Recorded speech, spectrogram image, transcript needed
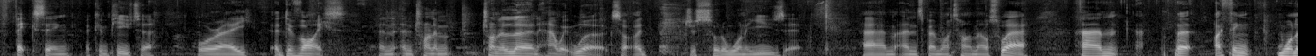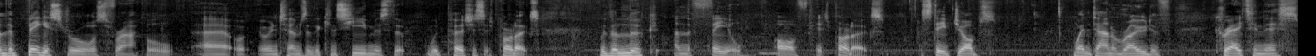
fixing a computer or a, a device and, and trying to trying to learn how it works. I just sort of want to use it um, and spend my time elsewhere. Um, but I think one of the biggest draws for Apple, uh, or, or in terms of the consumers that would purchase its products, were the look and the feel of its products. Steve Jobs went down a road of creating this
